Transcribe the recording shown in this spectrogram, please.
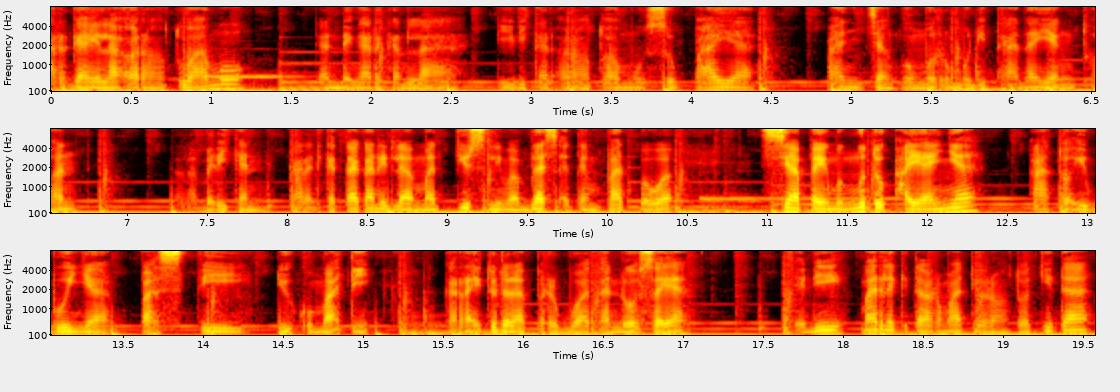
hargailah orang tuamu dan dengarkanlah didikan orang tuamu supaya panjang umurmu di tanah yang Tuhan telah berikan. Karena dikatakan di dalam Matius 15 ayat 4 bahwa Siapa yang mengutuk ayahnya atau ibunya pasti dihukum mati. Karena itu adalah perbuatan dosa ya. Jadi marilah kita hormati orang tua kita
